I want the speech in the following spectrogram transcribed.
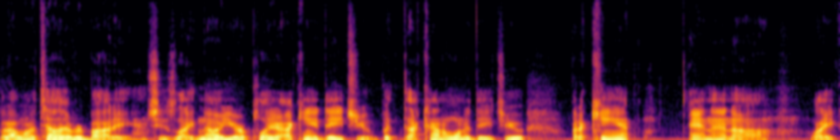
"But I want to tell everybody." And she's like, "No, you're a player. I can't date you, but I kind of want to date you, but I can't." And then, uh, like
